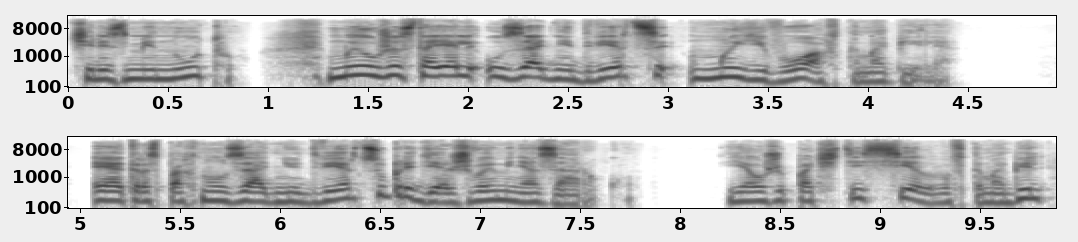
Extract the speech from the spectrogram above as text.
Через минуту мы уже стояли у задней дверцы моего автомобиля. Эд распахнул заднюю дверцу, придерживая меня за руку. Я уже почти села в автомобиль,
